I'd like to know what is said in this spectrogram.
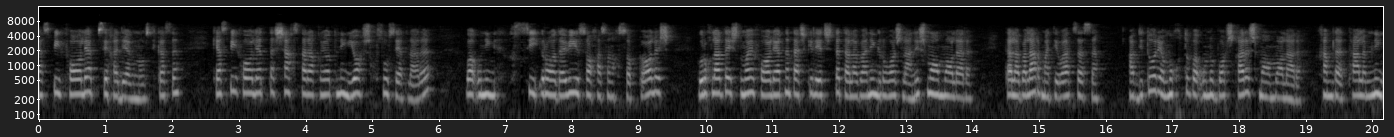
kasbiy faoliyat psixodiagnostikasi kasbiy faoliyatda shaxs taraqqiyotining yosh xususiyatlari va uning hissiy irodaviy sohasini hisobga olish guruhlarda ijtimoiy faoliyatni tashkil etishda talabaning rivojlanish muammolari talabalar motivatsiyasi auditoriya muhiti va uni boshqarish muammolari hamda ta'limning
